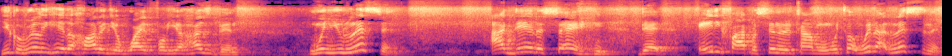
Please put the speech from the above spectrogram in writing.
You can really hear the heart of your wife or your husband when you listen. I dare to say that 85% of the time when we talk, we're not listening.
